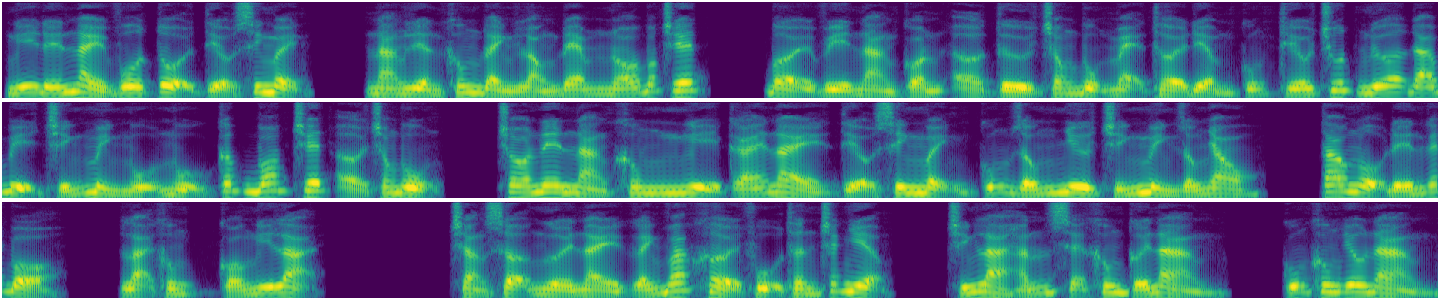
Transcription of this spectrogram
Nghĩ đến này vô tội tiểu sinh mệnh, nàng liền không đành lòng đem nó bóc chết, bởi vì nàng còn ở từ trong bụng mẹ thời điểm cũng thiếu chút nữa đã bị chính mình mụ mụ cấp bóp chết ở trong bụng, cho nên nàng không nghĩ cái này tiểu sinh mệnh cũng giống như chính mình giống nhau, tao ngộ đến ghét bỏ, lại không có nghĩ lại. Chẳng sợ người này gánh vác khởi phụ thân trách nhiệm, chính là hắn sẽ không cưới nàng, cũng không yêu nàng,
